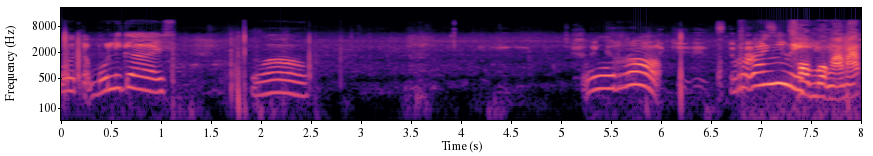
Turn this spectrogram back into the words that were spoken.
Oh, tak boleh guys. Wow. Oh, rock. Rock rangi weh. Sombong amat.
